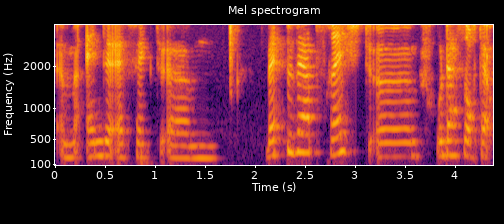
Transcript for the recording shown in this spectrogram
im Endeffekt ähm, Wettbewerbsrecht äh, und das ist auch der,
